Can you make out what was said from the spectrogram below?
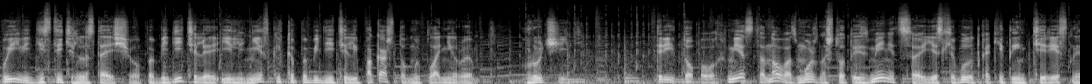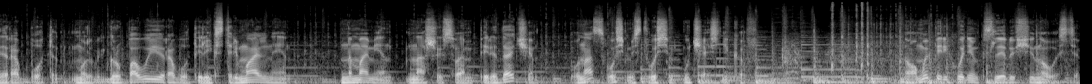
выявить действительно настоящего победителя или несколько победителей. Пока что мы планируем вручить три топовых места, но, возможно, что-то изменится, если будут какие-то интересные работы. Может быть, групповые работы или экстремальные. На момент нашей с вами передачи у нас 88 участников. Ну а мы переходим к следующей новости.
